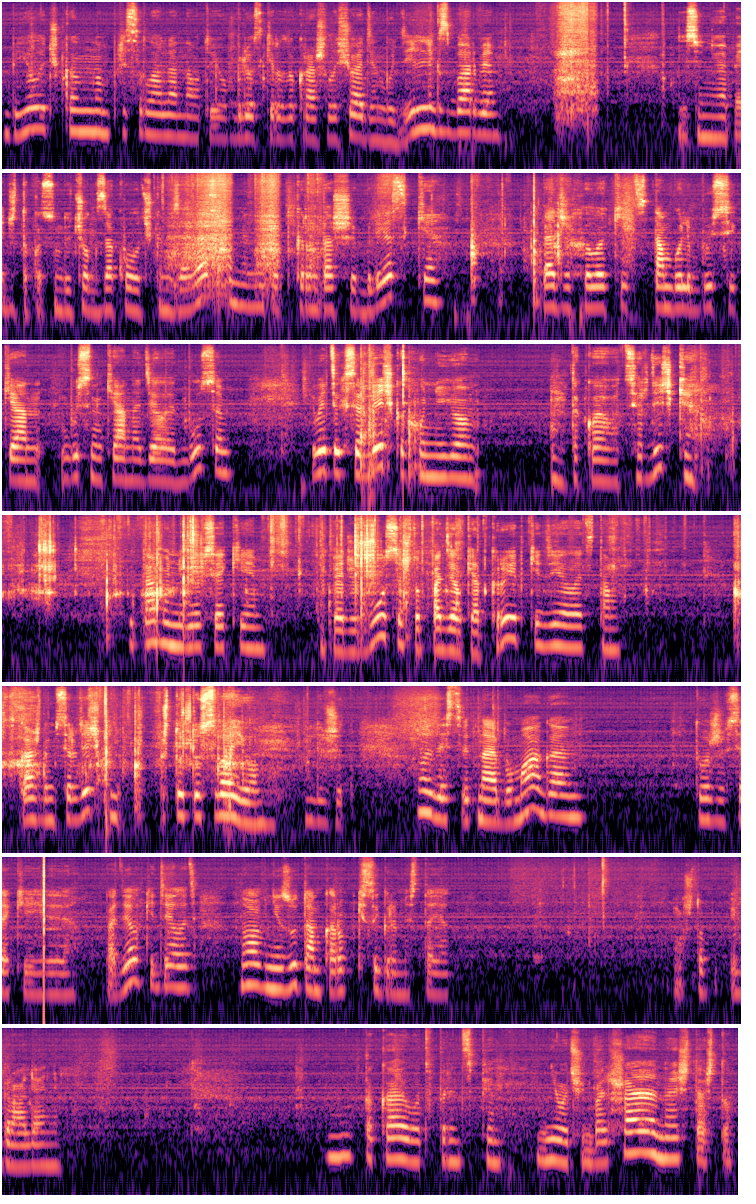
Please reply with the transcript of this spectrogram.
Белочка нам присылали, она вот ее в блески разукрашивала. Еще один будильник с Барби. Здесь у нее опять же такой сундучок с заколочками, завязками. Ну, тут карандаши, блески. Опять же Hello Kitty. Там были бусики, бусинки, она делает бусы. И в этих сердечках у нее такое вот сердечки. И там у нее всякие, опять же, бусы, чтобы поделки открытки делать. Там в каждом сердечке что-то свое лежит. Ну, здесь цветная бумага. Тоже всякие поделки делать. Ну, а внизу там коробки с играми стоят. Чтобы играли они. Ну, такая вот, в принципе, не очень большая, но я считаю, что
